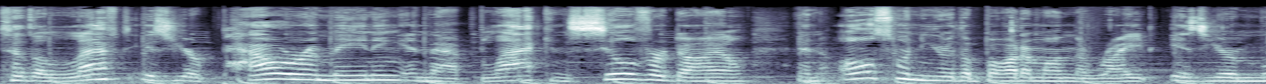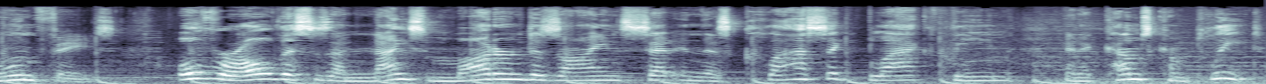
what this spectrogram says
To the left is your power remaining in that black and silver dial, and also near the bottom on the right is your moon phase. Overall, this is a nice modern design set in this classic black theme, and it comes complete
